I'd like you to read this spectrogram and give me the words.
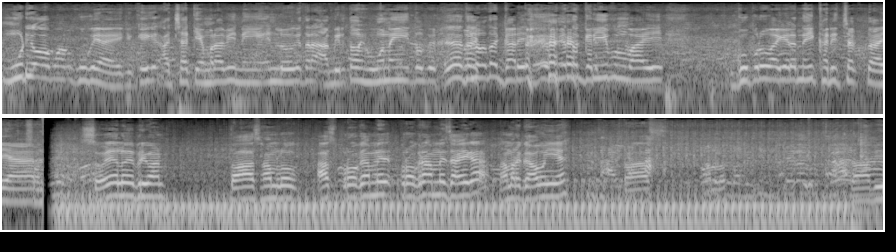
मूड ही ऑफ़ हो गया है क्योंकि अच्छा कैमरा भी नहीं है इन लोगों की तरह अमीर तो हो नहीं तो लोग तो गरीब मैं तो गरीब हूँ भाई। गोप्रो वगैरह नहीं खरीद सकता यार। सो हेलो एवरीवन तो आज हम लोग आज प्रोग्राम में प्रोग्राम में जाएगा हमारा गाँव ही है। तो आज हम लोग तो अभी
